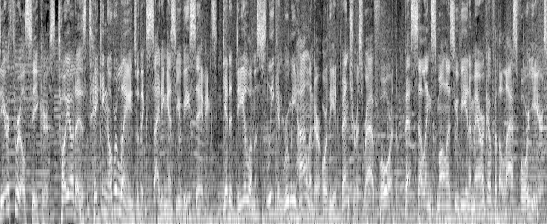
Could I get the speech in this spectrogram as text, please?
Dear thrill seekers, Toyota is taking over lanes with exciting SUV savings. Get a deal on the sleek and roomy Highlander or the adventurous RAV4, the best selling small SUV in America for the last four years.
